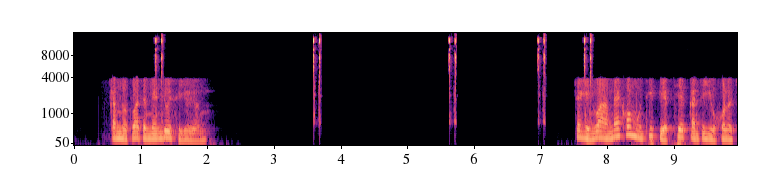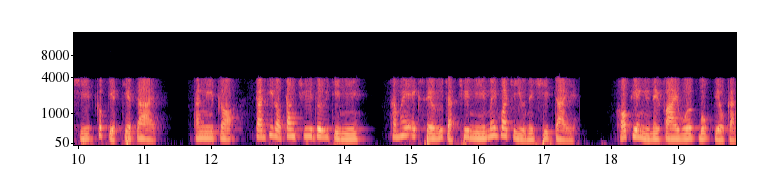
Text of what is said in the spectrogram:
0 กำหนดว่าจะเน้นด้วยสีเหลือง จะเห็นว่าแม้ข้อมูลที่เปรียบเทียบกันจะอยู่คนละชีตก็เปรียบเทียบได้ ทั้งนี้เพราะการที่เราตั้งชื่อด้วยวิธีนี้ ทำให้ Excel รู้จักชื่อนี้ไม่ว่าจะอยู่ในชีตใด ขอเพียงอยู่ในไฟล์ Workbook เดียวกัน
